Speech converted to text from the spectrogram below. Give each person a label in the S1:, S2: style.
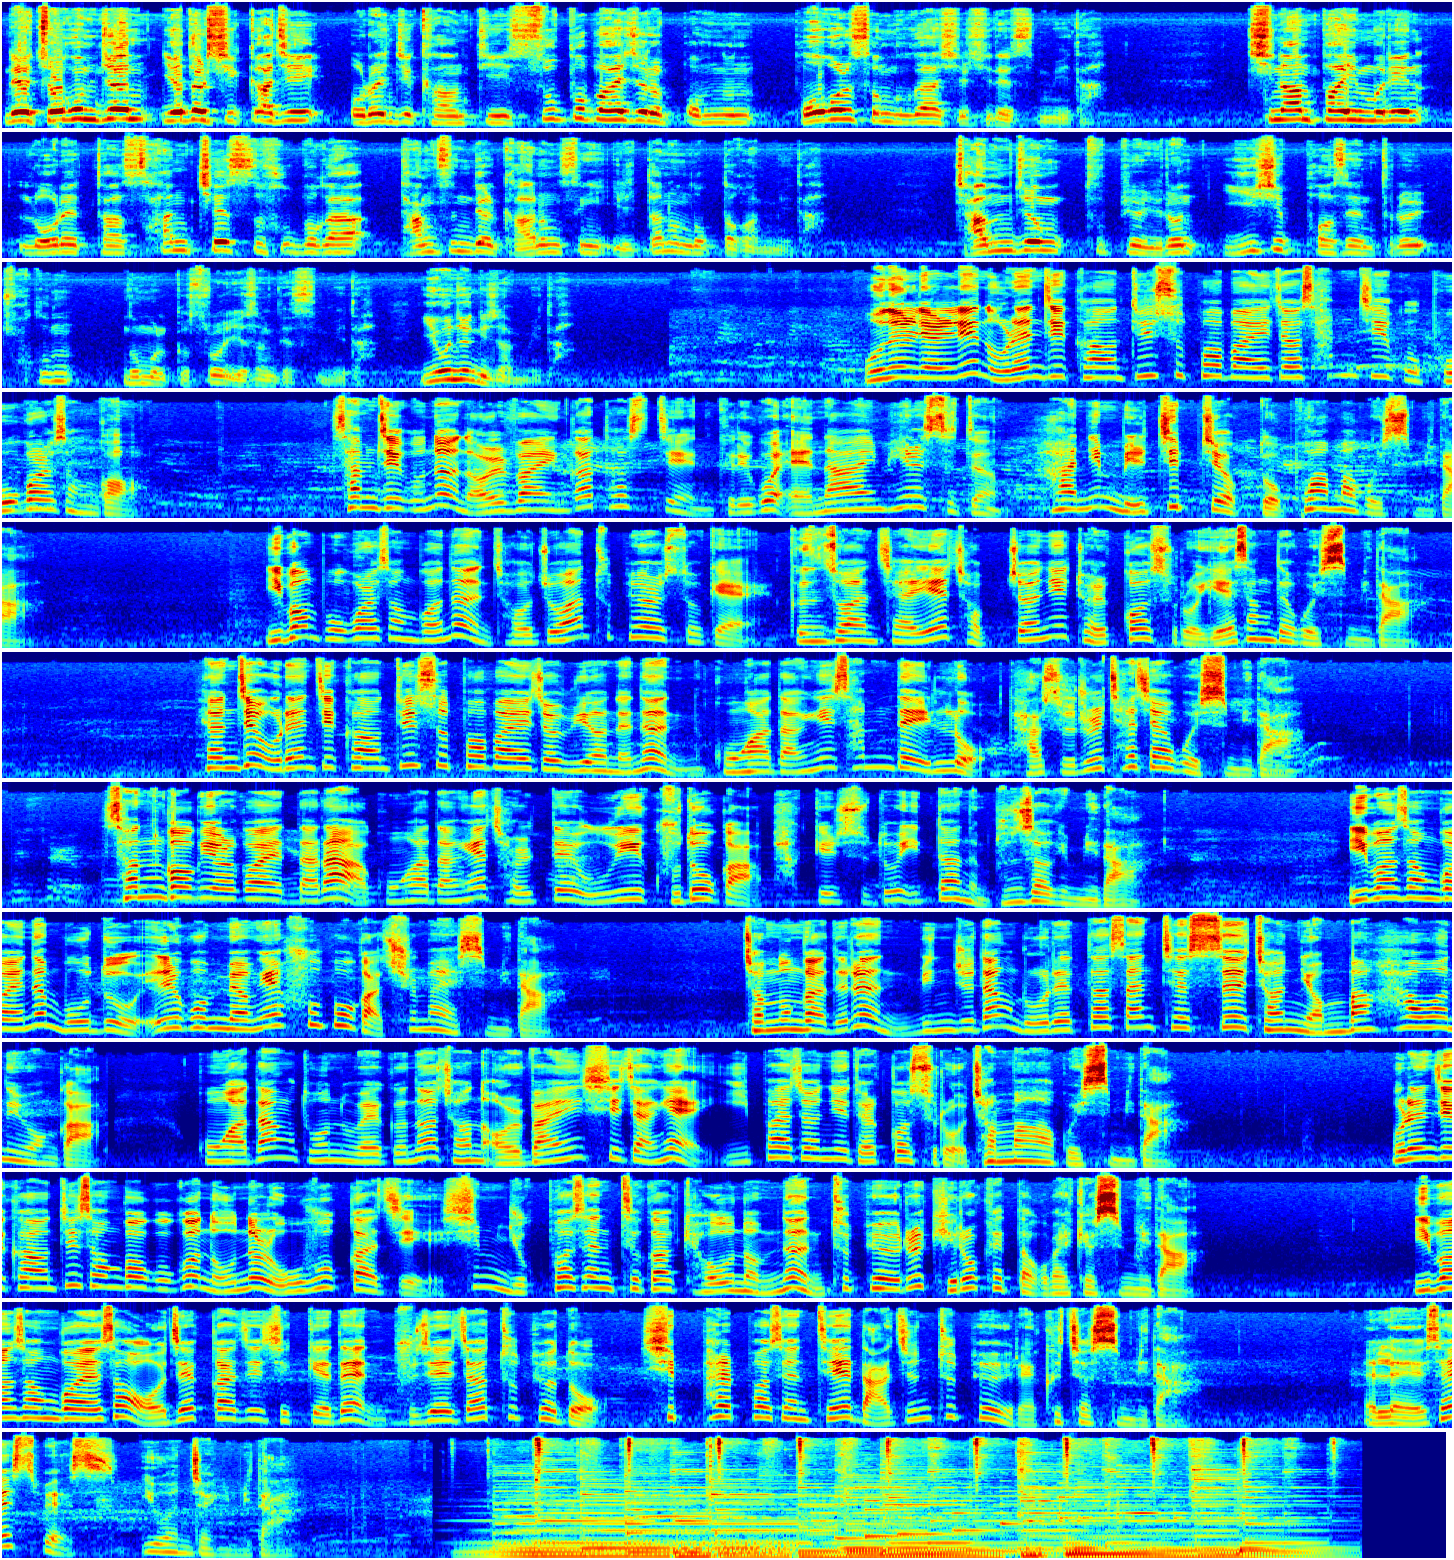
S1: 네, 조금 전 8시까지 오렌지 카운티 슈퍼바이저를 뽑는 보궐선거가 실시됐습니다. 친한파 인물인 로레타 산체스 후보가 당선될 가능성이 일단은 높다고 합니다. 잠정 투표율은 20%를 조금 넘을 것으로 예상됐습니다. 이원영 기자입니다.
S2: 오늘 열린 오렌지 카운티 슈퍼바이저 3지구 보궐선거. 3지구는 얼바인과 터스틴 그리고 애나임 힐스 등 한인 밀집 지역도 포함하고 있습니다. 이번 보궐선거는 저조한 투표율 속에 근소한 차이의 접전이 될 것으로 예상되고 있습니다. 현재 오렌지 카운티 슈퍼바이저 위원회는 공화당이 3대 1로 다수를 차지하고 있습니다. 선거 결과에 따라 공화당의 절대 우위 구도가 바뀔 수도 있다는 분석입니다. 이번 선거에는 모두 7명의 후보가 출마했습니다. 전문가들은 민주당 로레타 산체스 전 연방 하원 의원과 공화당 돈 웨그너 전 얼바인 시장의 2파전이 될 것으로 전망하고 있습니다. 오렌지 카운티 선거국은 오늘 오후까지 16%가 겨우 넘는 투표율을 기록했다고 밝혔습니다. 이번 선거에서 어제까지 집계된 부재자 투표도 18%의 낮은 투표율에 그쳤습니다. LA에서 SBS 이원정입니다.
